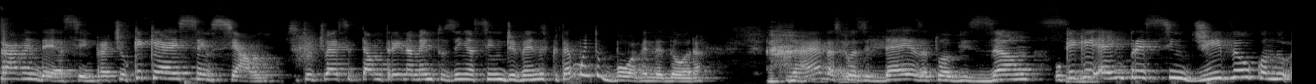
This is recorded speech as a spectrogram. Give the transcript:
Para vender assim, para ti, o que, que, é essencial? Se tu tivesse que ter um treinamentozinho assim de vendas, porque tu é muito boa vendedora né? Das tuas Eu... ideias, da tua visão. Sim. O que, que, é imprescindível quando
